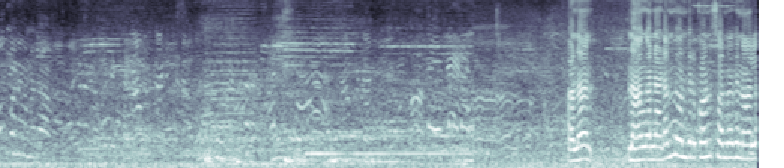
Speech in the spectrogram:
மூவ் பண்ணுங்க மேடம் ஆனால் நாங்கள் நடந்து வந்திருக்கோம்னு சொன்னதுனால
